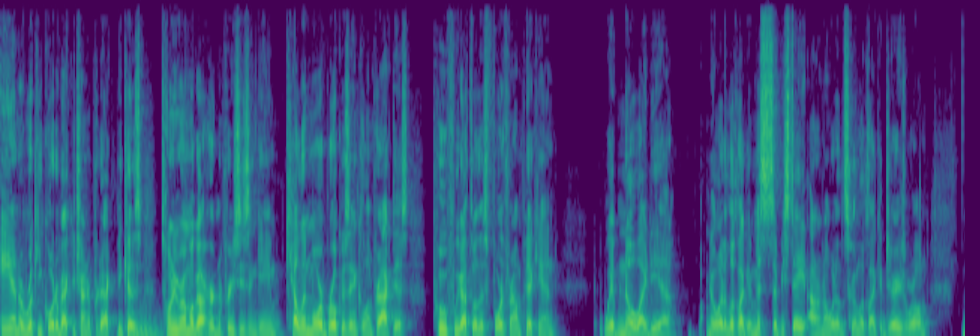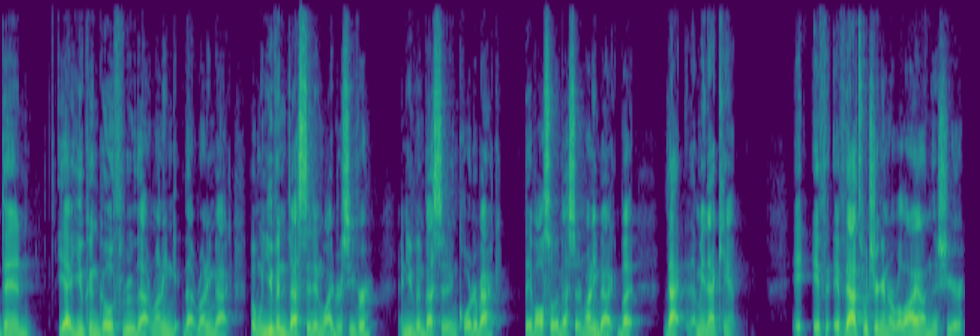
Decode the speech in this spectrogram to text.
and a rookie quarterback you're trying to protect because Tony Romo got hurt in a preseason game, Kellen Moore broke his ankle in practice. Poof, we got to throw this fourth round pick in. We have no idea. I know what it looked like at Mississippi State. I don't know what it's going to look like in Jerry's world. Then yeah, you can go through that running that running back. But when you've invested in wide receiver and you've invested in quarterback, they've also invested in running back. But that I mean that can't if if that's what you're going to rely on this year,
